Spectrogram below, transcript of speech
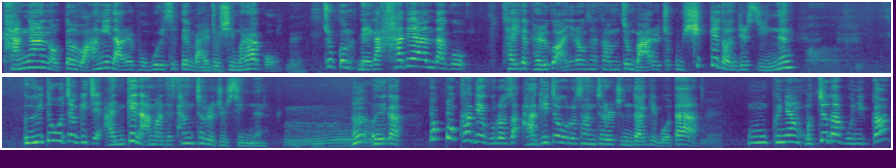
강한 어떤 왕이 나를 보고 있을 때 말 조심을 하고 네. 조금 내가 하대한다고 자기가 별거 아니라고 생각하면 좀 말을 조금 쉽게 던질 수 있는. 의도적이지 않게 남한테 상처를 줄 수 있는. 음. 어? 그러니까 똑똑하게 굴어서 악의적으로 상처를 준다기보다 네. 음, 그냥 어쩌다 보니까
